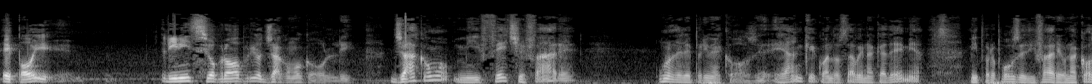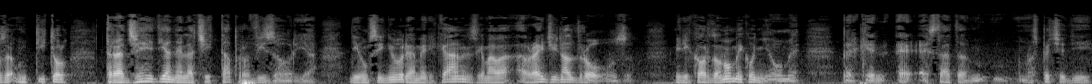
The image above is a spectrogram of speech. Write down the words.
E poi l'inizio proprio Giacomo Colli. Giacomo mi fece fare una delle prime cose e anche quando stavo in accademia mi propose di fare una cosa, un titolo Tragedia nella città provvisoria di un signore americano che si chiamava Reginald Rose, mi ricordo nome e cognome perché è, è stata una specie di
